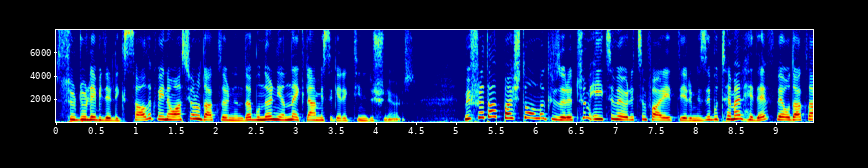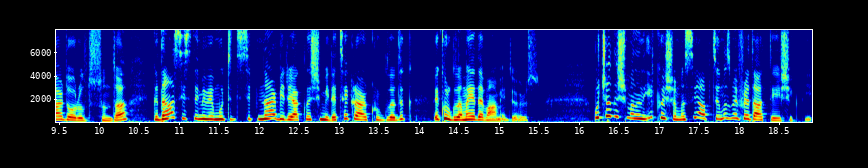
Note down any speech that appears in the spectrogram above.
sürdürülebilirlik, sağlık ve inovasyon odaklarının da bunların yanına eklenmesi gerektiğini düşünüyoruz. Müfredat başta olmak üzere tüm eğitim ve öğretim faaliyetlerimizi bu temel hedef ve odaklar doğrultusunda gıda sistemi ve multidisipliner bir yaklaşım ile tekrar kurguladık ve kurgulamaya devam ediyoruz. Bu çalışmanın ilk aşaması yaptığımız müfredat değişikliği.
